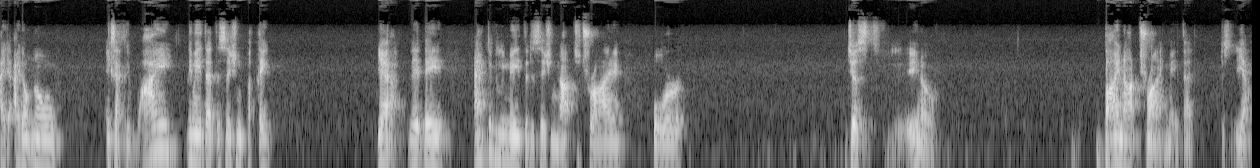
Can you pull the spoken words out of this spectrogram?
I, I don't know exactly why they made that decision but they yeah, they, they actively made the decision not to try or just, you know, by not trying made that, just, yeah.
